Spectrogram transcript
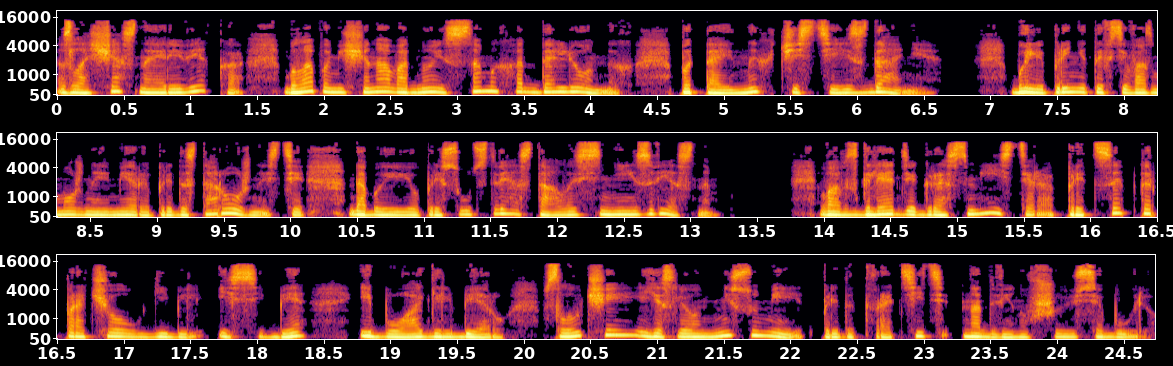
Злосчастная Ревекка была помещена в одной из самых отдаленных, потайных частей здания. Были приняты всевозможные меры предосторожности, дабы ее присутствие осталось неизвестным. Во взгляде гроссмейстера прецептор прочел гибель и себе, и Буагельберу, в случае, если он не сумеет предотвратить надвинувшуюся бурю.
